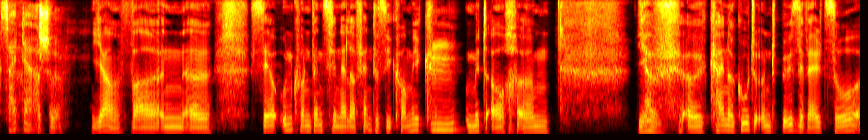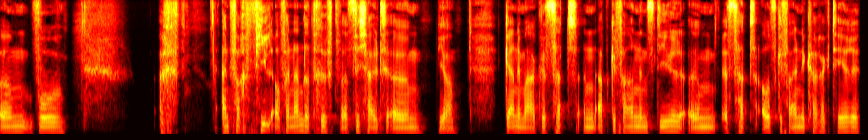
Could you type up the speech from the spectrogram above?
Zeit der Asche. Also, ja, war ein äh, sehr unkonventioneller Fantasy-Comic mhm. mit auch ähm, ja äh, keiner gute und böse Welt so, ähm, wo ach, einfach viel aufeinander trifft, was sich halt ähm, ja gerne mag. Es hat einen abgefahrenen Stil, ähm, es hat ausgefallene Charaktere,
